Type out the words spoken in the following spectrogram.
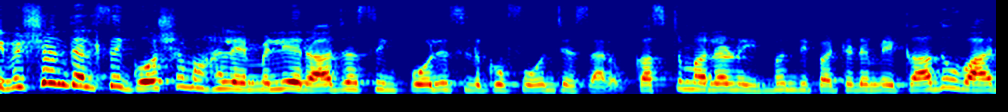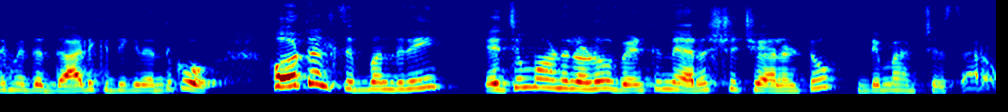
ఈ విషయం తెలిసి గోషమహల్ ఎమ్మెల్యే రాజాసింగ్ పోలీసులకు ఫోన్ చేశారు. కస్టమర్లను ఇబ్బంది పెట్టడమే కాదు వారి మీద దాడికి దిగినందుకు హోటల్ సిబ్బందిని యజమానులను వెంటనే అరెస్టు చేయాలంటూ డిమాండ్ చేశారు.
